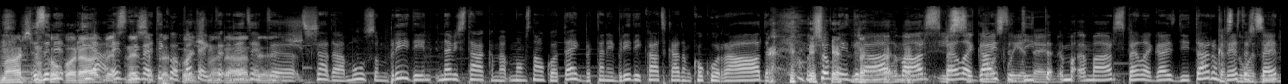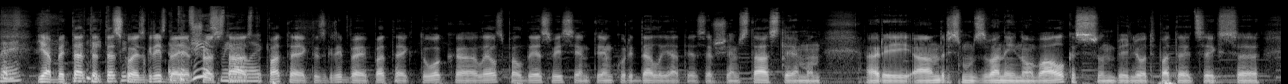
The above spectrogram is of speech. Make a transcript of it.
Māris man kaut ko rāda, bet es gribēju tikko pateikt, ka redzēt, uh, šādā mulsuma brīdī, nevis tā, ka mums nav ko teikt, bet tādā brīdī kāds kādam kaut ko rāda. Un šobrīd rā, Māris spēlē gaisa ģitāru, Māris spēlē gaisa ģitāru un priestars Pēters. Jā, bet tā, tā, tas, ko es gribēju ar šo stāstu pateikt, es gribēju pateikt to, ka liels paldies visiem tiem, kuri dalījāties ar šiem stāstiem, un arī Andris mums zvanīja no Valkas un bija ļoti pateicīgs uh,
